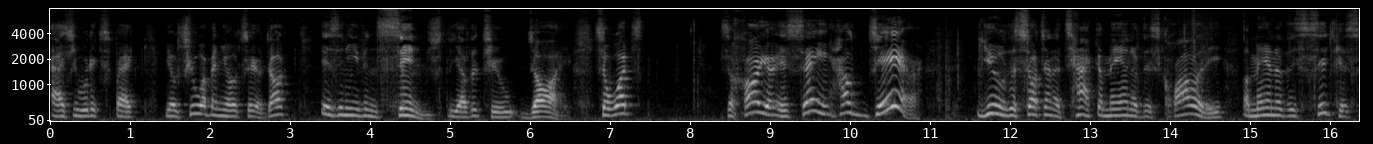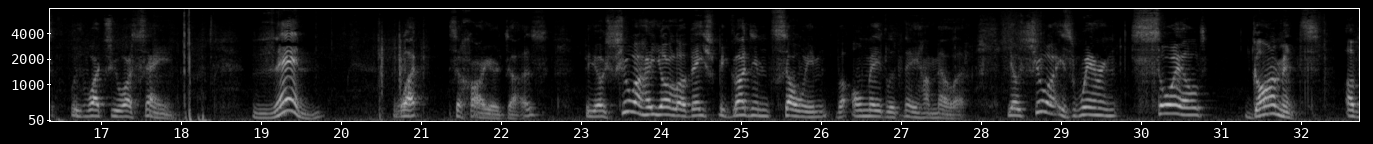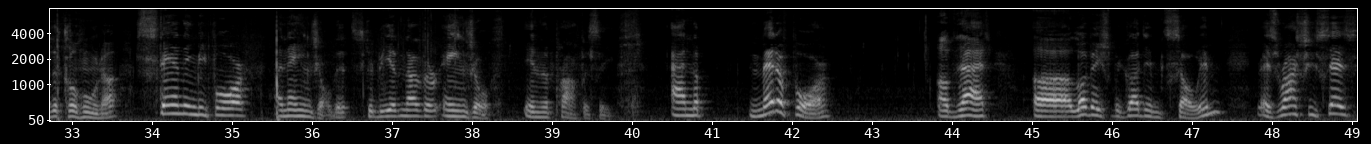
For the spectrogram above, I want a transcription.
as you would expect, Yoshua ben Yotzadak isn't even singed. The other two die. So what's Zechariah is saying, how dare you, the Satan, attack a man of this quality, a man of this sidkis, with what you are saying? Then, what Zechariah does, Yoshua hayolavesh begodim tsoim va'omed lifnei hamelech. Yoshua is wearing soiled garments of the kahuna, standing before an angel. This could be another angel in the prophecy. And the metaphor of that, uh, Lovesh Begadim Tsoim, as Rashi says,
